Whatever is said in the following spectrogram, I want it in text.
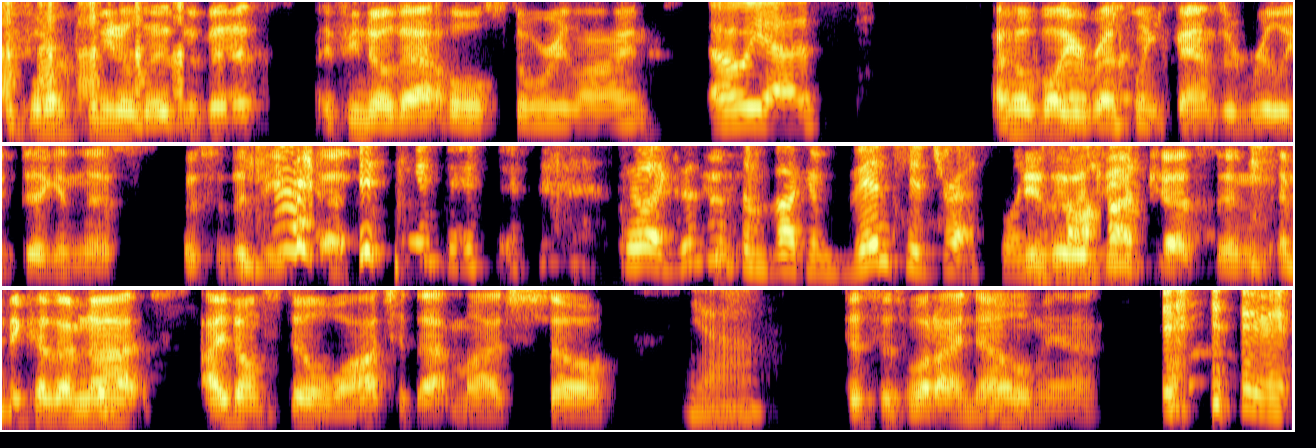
before Queen Elizabeth. If you know that whole storyline, oh, yes. I hope all your oh. wrestling fans are really digging this. This is the deep cut. They're like, this is some fucking vintage wrestling. These are the deep cuts, and and because I'm not, I don't still watch it that much. So yeah. this is what I know, man.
